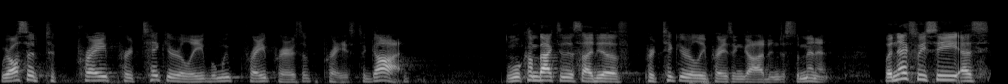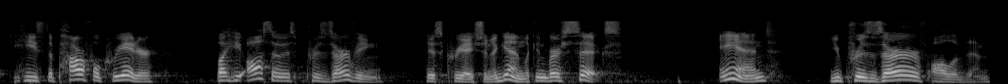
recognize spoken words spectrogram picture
we're also to pray particularly when we pray prayers of praise to God. And we'll come back to this idea of particularly praising God in just a minute. But next we see as He's the powerful creator, but He also is preserving his creation. Again, look in verse 6. And you preserve all of them,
